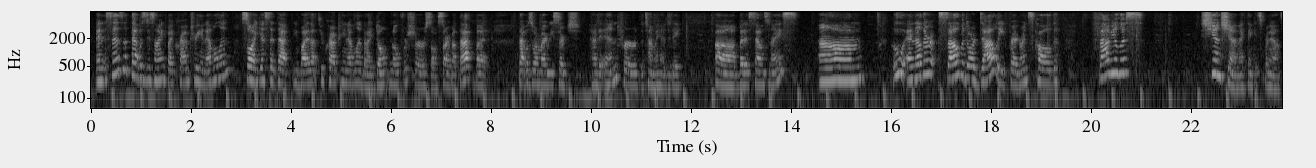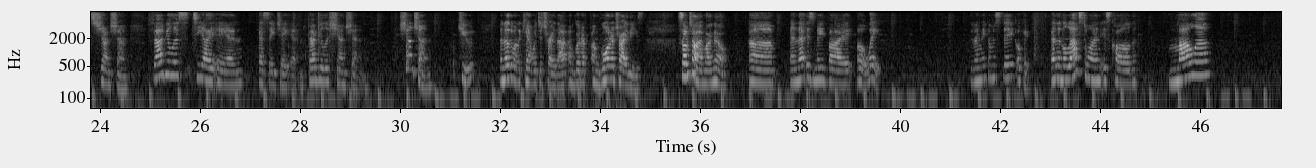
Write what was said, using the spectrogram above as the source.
and it says that that was designed by Crabtree and Evelyn. So I guess that that you buy that through Crabtree and Evelyn, but I don't know for sure. So sorry about that, but that was where my research had to end for the time I had today. Uh, but it sounds nice. Um, ooh, another Salvador Dali fragrance called Fabulous Shen, I think it's pronounced. Shen. Fabulous T I A N S H A N. Fabulous. Shen Shen. Cute. Another one I can't wait to try that. I'm gonna I'm going to try these sometime. I know. Um, and that is made by. Oh wait, did I make a mistake? Okay. And then the last one is called Mala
